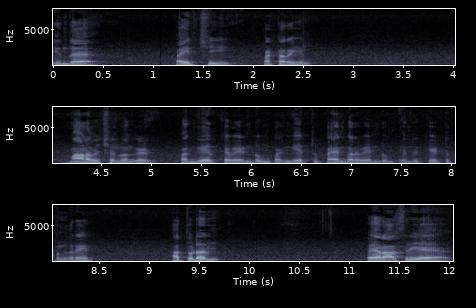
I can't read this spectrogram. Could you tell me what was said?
இந்த பயிற்சி பட்டறையில் மாணவ செல்வங்கள் பங்கேற்க வேண்டும் பங்கேற்று பயன்பெற வேண்டும் என்று கேட்டுக்கொள்கிறேன். அத்துடன் பேராசிரிய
